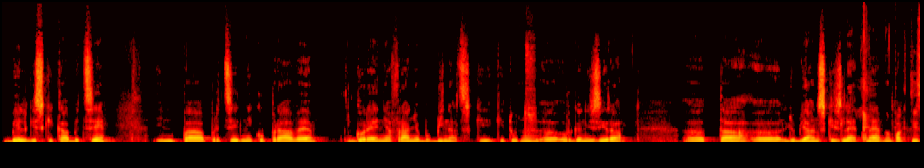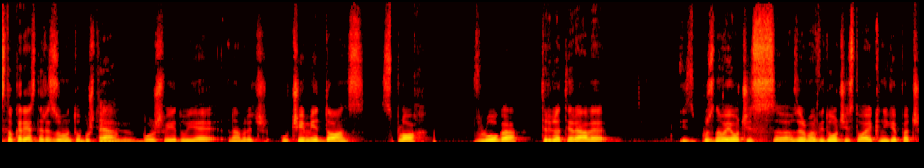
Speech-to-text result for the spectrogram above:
belgijski KBC in pa predsednik uprave Gorenja Franjo Bobinac, ki, ki tudi hmm. uh, organizira uh, ta uh, ljubljanski izlet. No, ampak tisto, kar jaz ne razumem, to boš ti ja. boš vedel, je namreč, v čem je danes sploh vloga trilaterale, poznavajoči oziroma vidoči iz tvoje knjige, pač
